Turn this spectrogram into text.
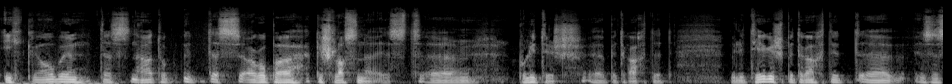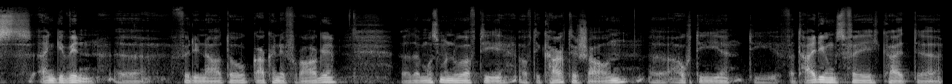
Ich glaube, dass NATO, dass Europa geschlossener ist, äh, politisch äh, betrachtet. Militärisch betrachtet äh, ist es ein Gewinn äh, für die NATO, gar keine Frage. Äh, da muss man nur auf die, auf die Karte schauen. Äh, auch die, die Verteidigungsfähigkeit der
